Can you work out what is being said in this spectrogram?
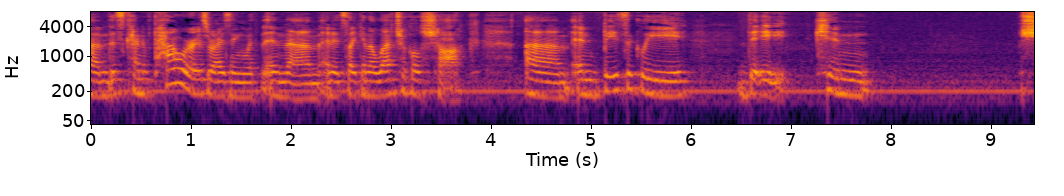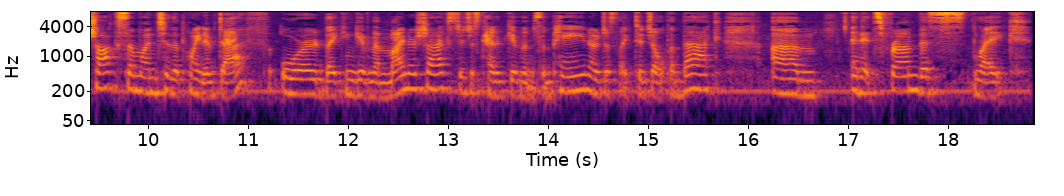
um, this kind of power is rising within them, and it's like an electrical shock. Um, and basically, they can shock someone to the point of death, or they can give them minor shocks to just kind of give them some pain, or just like to jolt them back. Um, and it's from this like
